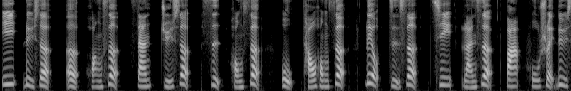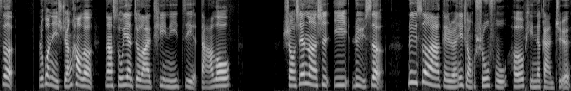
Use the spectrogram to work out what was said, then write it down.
一绿色，二黄色，三橘色，四。红色，五桃红色，六紫色，七蓝色，八湖水绿色。如果你选好了，那苏燕就来替你解答喽。首先呢，是一绿色，绿色啊，给人一种舒服、和平的感觉。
